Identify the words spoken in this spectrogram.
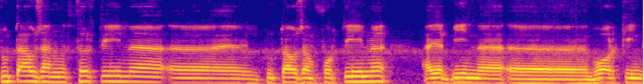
2013, uh, uh, 2014, I have been uh, working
